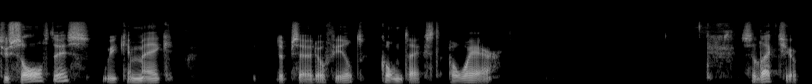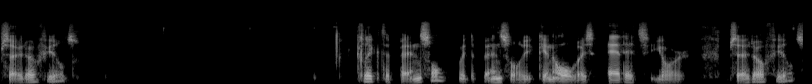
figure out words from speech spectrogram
To solve this, we can make the pseudo field context aware. Select your pseudo field. Click the pencil. With the pencil, you can always edit your pseudo fields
